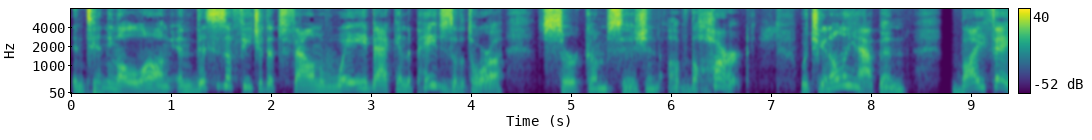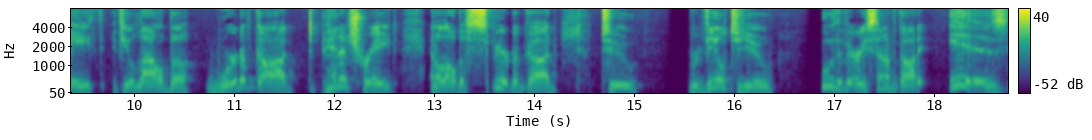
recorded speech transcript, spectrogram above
intending all along. And this is a feature that's found way back in the pages of the Torah circumcision of the heart, which can only happen by faith if you allow the Word of God to penetrate and allow the Spirit of God to reveal to you who the very Son of God is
